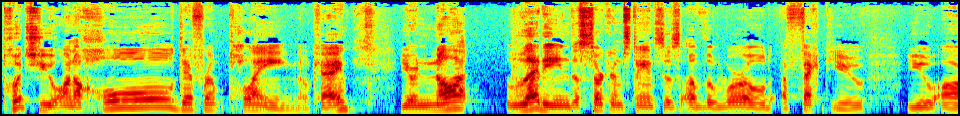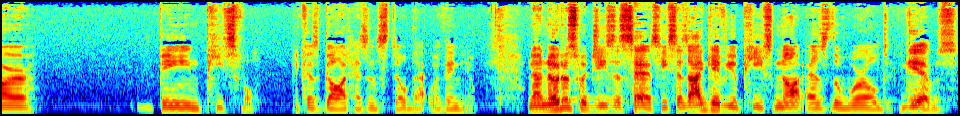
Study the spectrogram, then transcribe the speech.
puts you on a whole different plane, okay? You're not letting the circumstances of the world affect you. You are being peaceful because God has instilled that within you. Now, notice what Jesus says. He says, I give you peace not as the world gives.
